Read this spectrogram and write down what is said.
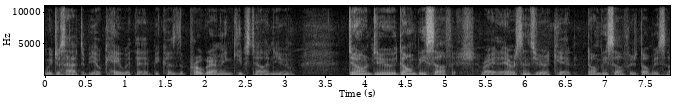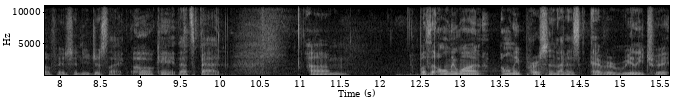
We just have to be okay with it because the programming keeps telling you, don't do, don't be selfish, right? Ever since you're a kid, don't be selfish, don't be selfish, and you're just like, oh, okay, that's bad. Um, but the only one, only person that has ever really tru-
